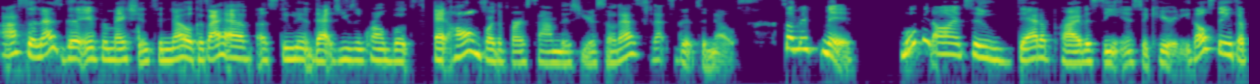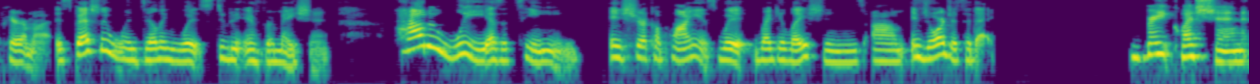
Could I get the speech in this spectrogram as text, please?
Awesome. That's good information to know because I have a student that's using Chromebooks at home for the first time this year. So that's that's good to know. So Ms. Smith, moving on to data privacy and security. Those things are paramount, especially when dealing with student information. How do we as a team ensure compliance with regulations um, in Georgia today? Great question.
